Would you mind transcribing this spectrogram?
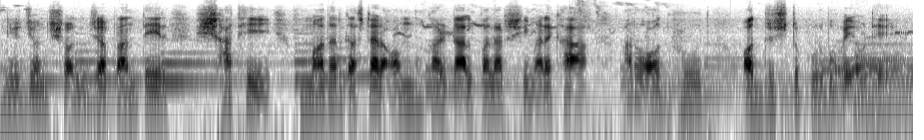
নির্জন শয্যা প্রান্তের সাথী মাদার গাছটার অন্ধকার ডালপালার সীমারেখা আরও অদ্ভুত, অদৃষ্টপূর্ব হয়ে ওঠে।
